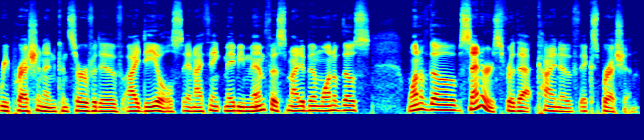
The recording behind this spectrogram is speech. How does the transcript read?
repression and conservative ideals, and I think maybe Memphis might have been one of those one of the centers for that kind of expression.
